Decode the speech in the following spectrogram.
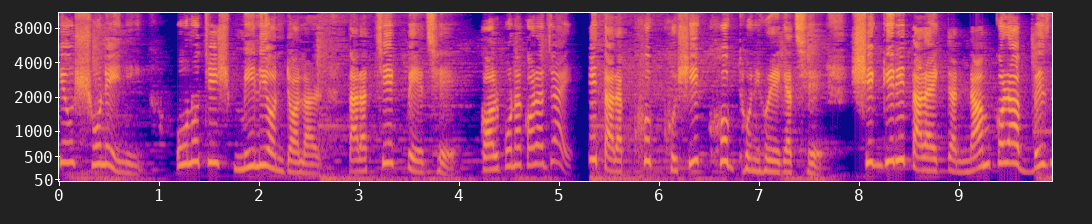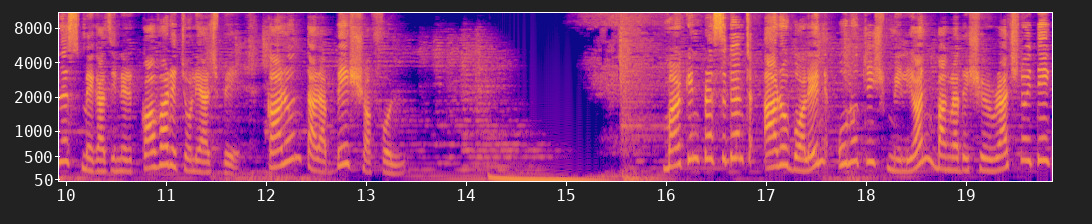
কেউ শোনেইনি। উনত্রিশ মিলিয়ন ডলার। তারা চেক পেয়েছে। কল্পনা করা যায় তারা খুব খুশি, খুব ধনী হয়ে গেছে। শিগগিরই তারা একটা নাম করা বিজনেস ম্যাগাজিনের কভারে চলে আসবে, কারণ তারা বেশ সফল। মার্কিন প্রেসিডেন্ট আরও বলেন, উনত্রিশ মিলিয়ন বাংলাদেশের রাজনৈতিক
